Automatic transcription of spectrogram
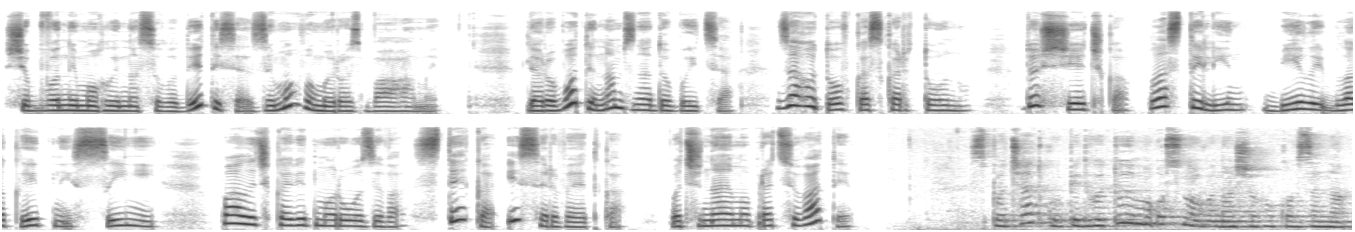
щоб вони могли насолодитися зимовими розбагами. Для роботи нам знадобиться заготовка з картону, дощечка, пластилін, білий, блакитний, синій, паличка від морозива, стека і серветка. Починаємо працювати? Спочатку підготуємо основу нашого ковзана.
